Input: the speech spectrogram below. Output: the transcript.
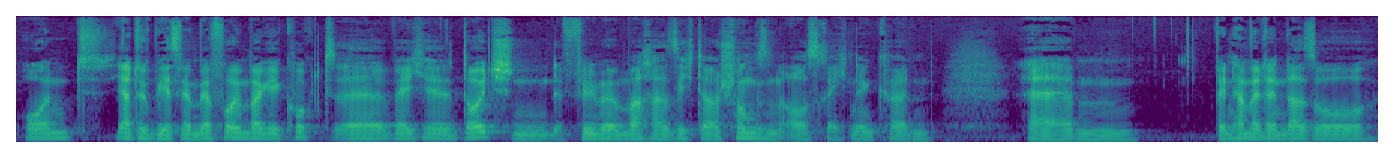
Und ja, Tobias, wir haben ja vorhin mal geguckt, äh, welche deutschen Filmemacher sich da Chancen ausrechnen können. Ähm, wen haben wir denn da so,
